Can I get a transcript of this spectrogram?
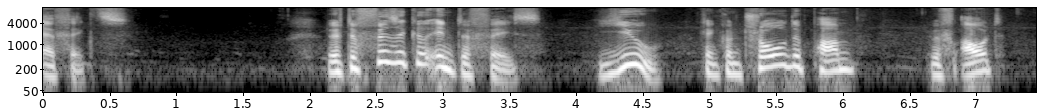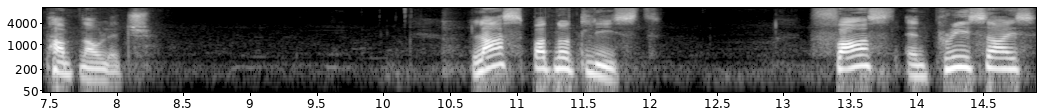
effects. With the physical interface, you can control the pump without pump knowledge. Last but not least, fast and precise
